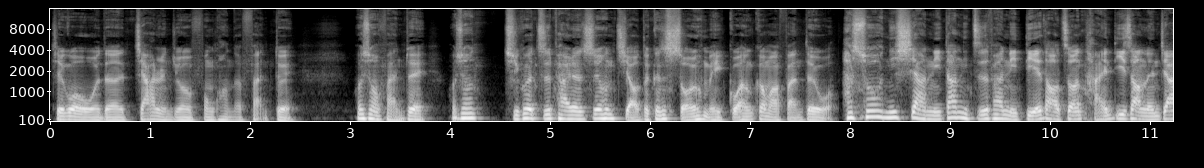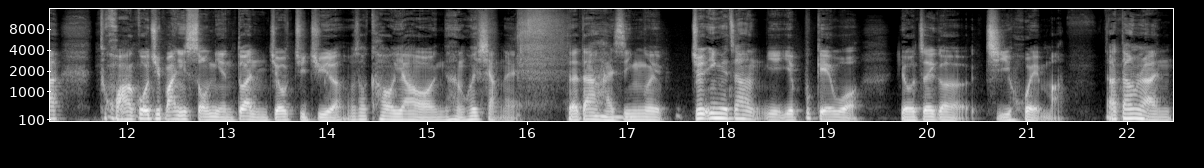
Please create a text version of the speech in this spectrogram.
结果我的家人就疯狂的反对。为什么反对？我说奇怪，直排轮是用脚的，跟手又没关，干嘛反对我？他说：你想，你当你直排，你跌倒之后躺在地上，人家滑过去把你手碾断，你就 GG 了。我说靠腰哦，你很会想哎，对，但还是因为就因为这样也也不给我有这个机会嘛。那当然，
